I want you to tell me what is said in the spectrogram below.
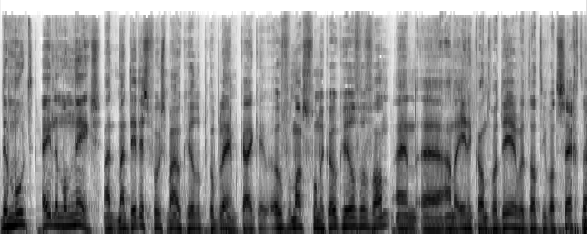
Er moet helemaal niks. Maar, maar dit is volgens mij ook heel het probleem. Kijk, Overmars vond ik ook heel veel van. En eh, aan de ene kant waarderen we dat hij wat zegt. Hè?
